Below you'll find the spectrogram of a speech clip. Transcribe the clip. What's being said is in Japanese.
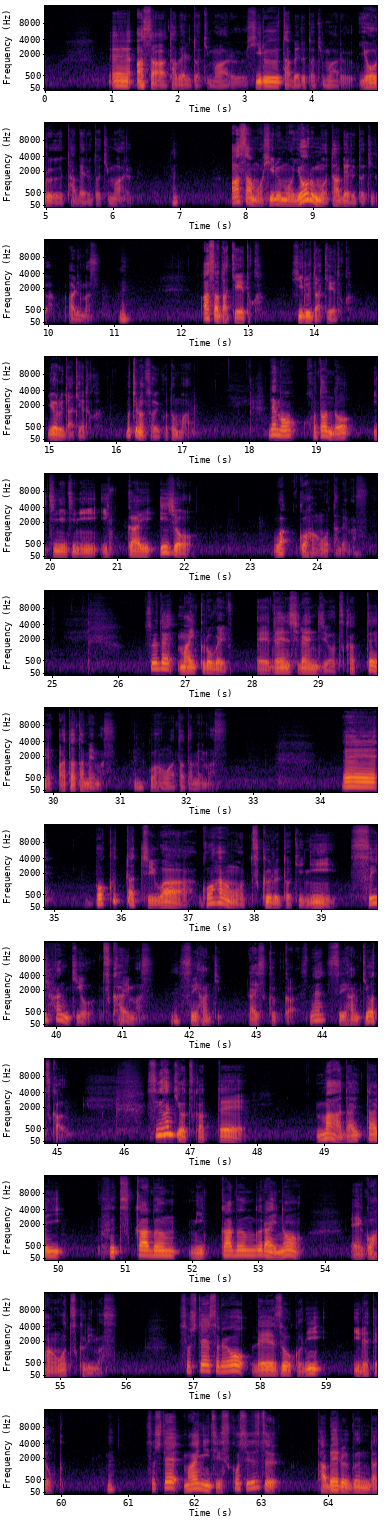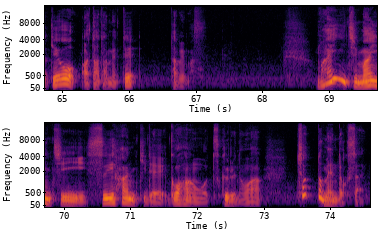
えー、朝食べる時もある昼食べる時もある夜食べる時もある、ね、朝も昼も夜も食べる時があります、ね、朝だけとか昼だけとか夜だけとか。もちろんそういうこともある。でもほとんど1日に1回以上はご飯を食べます。それでマイクロウェーブ、えー、電子レンジを使って温めます。ご飯を温めます。えー、僕たちはご飯を作る時に炊飯器を使います。炊飯器。ライスクッカーですね。炊飯器を使う。炊飯器を使ってまあだいたい2日分3日分ぐらいの、え、ご飯を作ります。そしてそれを冷蔵庫に入れておく、ね、そして毎日少しずつ食べる分だけを温めて食べます。毎日毎日炊飯器でご飯を作るのはちょっと面倒くさい。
